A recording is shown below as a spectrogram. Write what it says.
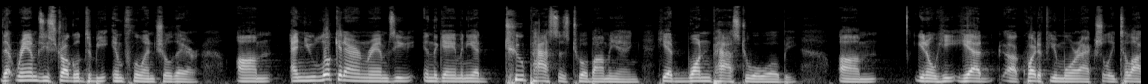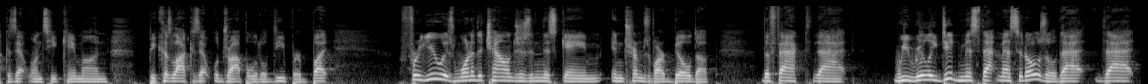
that Ramsey struggled to be influential there. Um, and you look at Aaron Ramsey in the game, and he had two passes to Aubameyang. He had one pass to Iwobi. Um, you know, he, he had uh, quite a few more actually to Lacazette once he came on because Lacazette will drop a little deeper. But for you is one of the challenges in this game in terms of our build-up, the fact that we really did miss that Mesut that that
